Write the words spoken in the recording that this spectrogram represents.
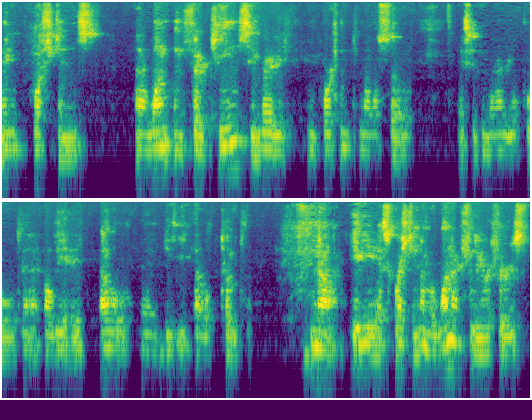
And questions uh, 1 and 13 seem very important and also a certain variable called uh, LDEL, LDEL total. Now, ADAS question number one actually refers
